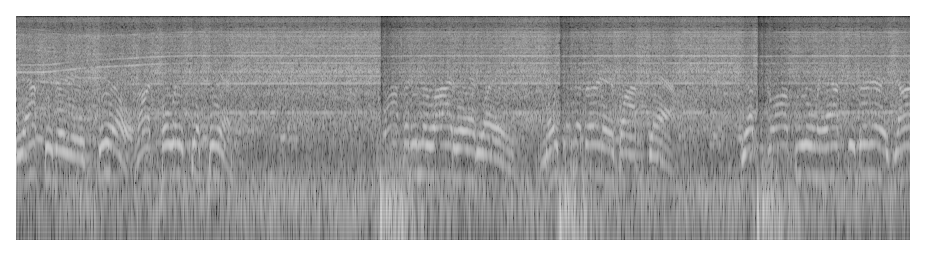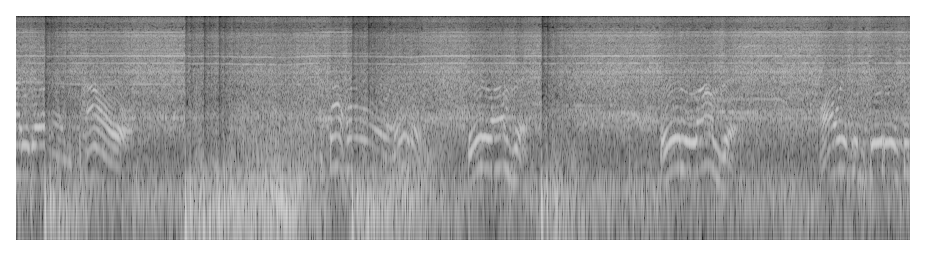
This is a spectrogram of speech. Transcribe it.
The afterburner is still not fully kicked in. Proffitt in the right hand lane, making the burner pop down. Just draw fuel in the afterburner, ignited up, and pow. Oh, it. He loves it. He loves it. All he can see is the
